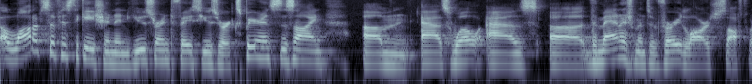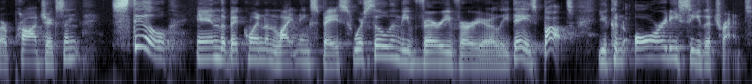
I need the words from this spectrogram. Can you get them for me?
a lot of sophistication in user interface, user experience design, um, as well as uh, the management of very large software projects. And Still, in the Bitcoin and Lightning space, we're still in the very, very early days, but you can already see the trend.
